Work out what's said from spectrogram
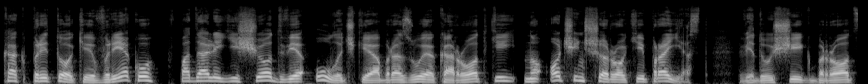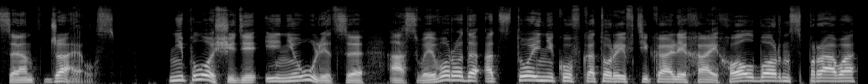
как притоки в реку, впадали еще две улочки, образуя короткий, но очень широкий проезд, ведущий к Брод-Сент-Джайлз, не площади и не улицы, а своего рода отстойнику, в который втекали Хай-Холборн справа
